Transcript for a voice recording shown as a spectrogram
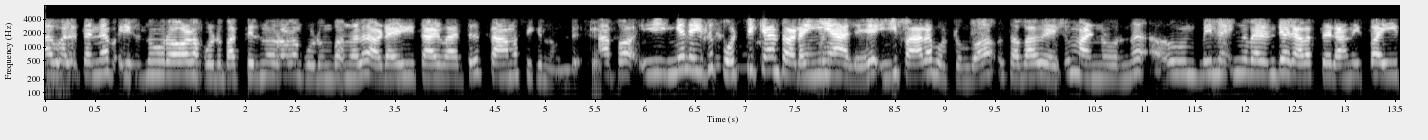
അതുപോലെ തന്നെ ഇരുന്നൂറോളം കുടുംബ പത്തിരുന്നൂറോളം കുടുംബങ്ങൾ അവിടെ ഈ താഴ്വാരത്തിൽ താമസിക്കുന്നുണ്ട്. അപ്പൊ ഈ ഇങ്ങനെ ഇത് പൊട്ടിക്കാൻ തുടങ്ങിയാൽ ഈ പാറ പൊട്ടുമ്പോ സ്വാഭാവികമായിട്ടും മണ്ണൂർന്ന് പിന്നെ ഇങ്ങ് വരേണ്ട ഒരു അവസ്ഥയിലാണ് ഇപ്പൊ ഈ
